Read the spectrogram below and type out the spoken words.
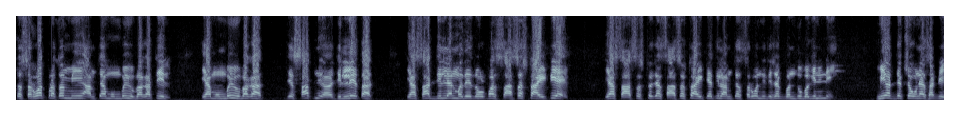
तर सर्वात प्रथम मी आमच्या मुंबई विभागातील या मुंबई विभागात जे सात नि- जिल्हे येतात या सात जिल्ह्यांमध्ये जवळपास सहासष्ट आय टी आहे या सहासष्टच्या सहासष्ट आय टी आयतील आमच्या सर्व निदेशक बंधू भगिनींनी मी अध्यक्ष होण्यासाठी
